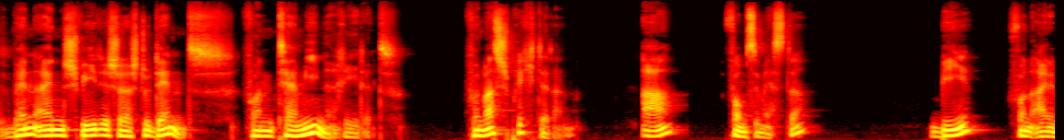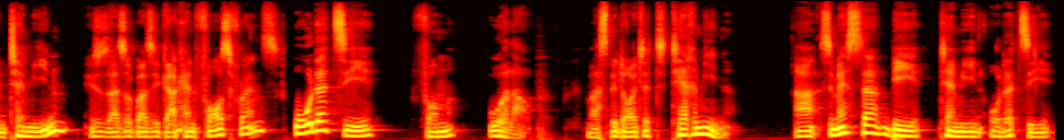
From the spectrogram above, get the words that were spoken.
Wenn ein schwedischer Student von Termin redet, von was spricht er dann? A. Vom Semester. B. Von einem Termin. Ist es also quasi gar kein Force Friends? Oder C. Vom Urlaub. Was bedeutet Termin? A. Semester, B. Termin oder C.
